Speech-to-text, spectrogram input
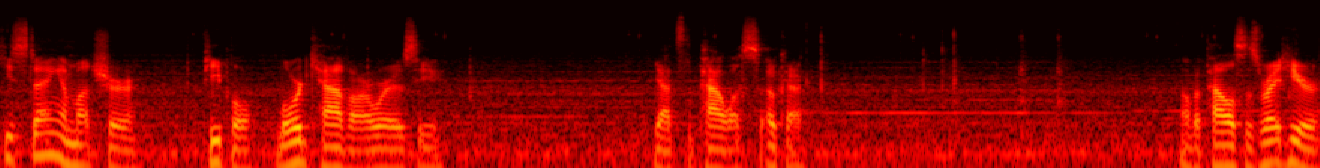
he's staying? I'm not sure. People. Lord K'avar, where is he? Yeah, it's the palace. Okay. Oh, the palace is right here.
